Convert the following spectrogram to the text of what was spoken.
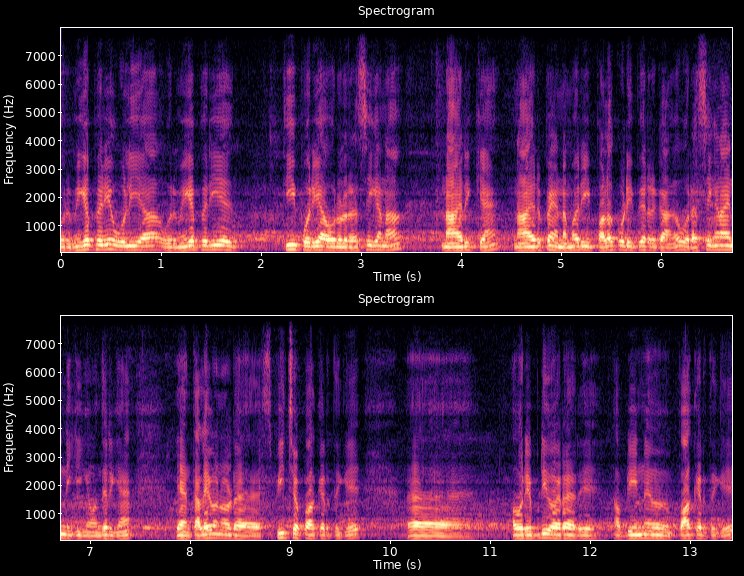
ஒரு மிகப்பெரிய ஒளியாக ஒரு மிகப்பெரிய தீ பொறியா அவரோட ரசிகனாக நான் இருக்கேன். நான் இருப்பேன். என்ன மாதிரி பல கோடி பேர் இருக்காங்க. ஒரு ரசிகனாக இன்றைக்கி இங்கே வந்திருக்கேன். என் தலைவனோட ஸ்பீச்சை பார்க்குறதுக்கு அவர் எப்படி வராரு அப்படின்னு பார்க்குறதுக்கு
